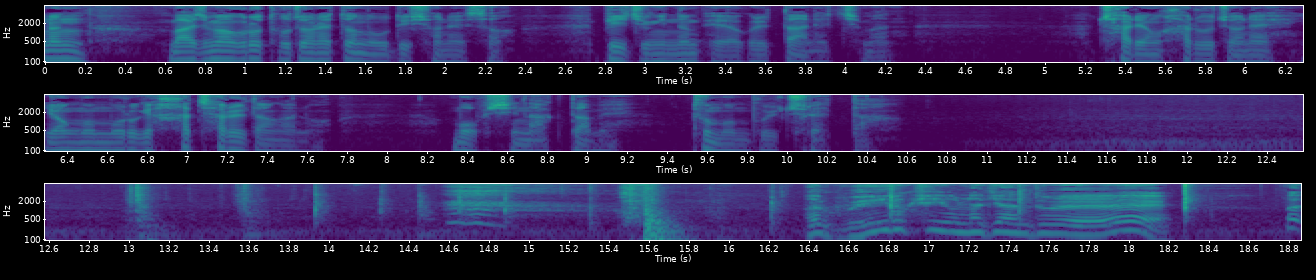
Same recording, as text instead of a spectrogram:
엄마는 마지막으로 도전했던 오디션에서 비중 있는 배역을 따냈지만 촬영 하루 전에 영문 모르게 하차를 당한 후 몹시 낙담해 두문불출했다. 아, 왜 이렇게 연락이 안 돼? 아,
